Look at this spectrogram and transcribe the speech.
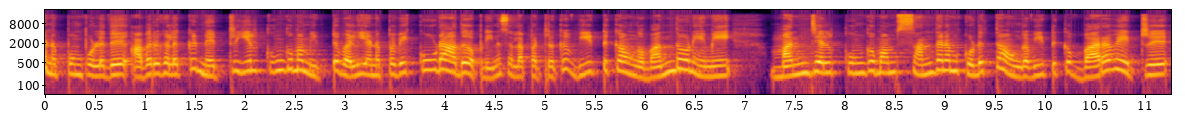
அனுப்பும் பொழுது அவர்களுக்கு நெற்றியில் குங்குமம் இட்டு வழி அனுப்பவே கூடாது அப்படின்னு சொல்லப்பட்டிருக்கு. வீட்டுக்கு அவங்க வந்தோடனேயுமே மஞ்சள் குங்குமம் சந்தனம் கொடுத்து அவங்க வீட்டுக்கு வரவேற்று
